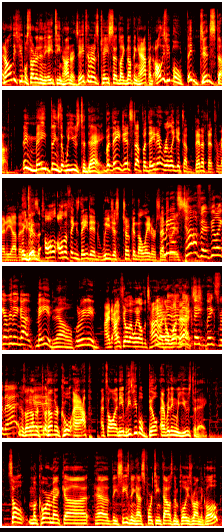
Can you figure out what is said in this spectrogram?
and all these people started in the 1800s. The 1800s case said like nothing happened. All these people, they did stuff. They made things that we use today. But they did stuff, but they didn't really get to benefit from any of it. They because didn't. all, all the things they did, we just took in the later centuries. I mean, it's tough. I feel like everything got made now. What do we need? I, I feel that way all the time. I go, what I'm like, next? thank- thanks for that. There's another And- another cool app. That's all I need. But these people built everything we use today. So McCormick uh, had the seasoning has 14,000 employees around the globe,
